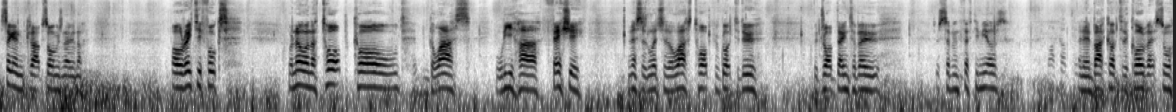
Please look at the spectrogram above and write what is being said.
singing crap songs now. now. Alrighty, folks. We're now on a top called Glass Leha Feshy. And this is literally the last top we've got to do. We dropped down to about just 750 metres back up to and then back up to the Corbett. So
